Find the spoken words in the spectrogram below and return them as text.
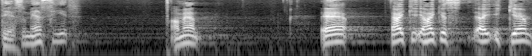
det som jeg sier. Amen. Eh, jeg, har ikke, jeg, har ikke, jeg, har ikke, jeg,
